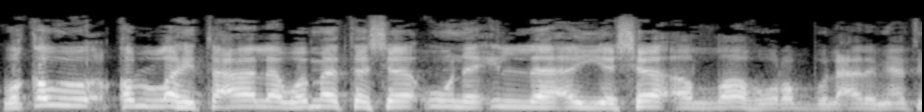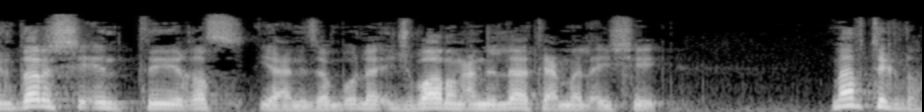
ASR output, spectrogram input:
وقول قول الله تعالى وما تشاءون إلا أن يشاء الله رب العالمين. يعني تقدرش أنت غص يعني زي ما بقولها إجبارا عن الله تعمل أي شيء. ما بتقدر.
